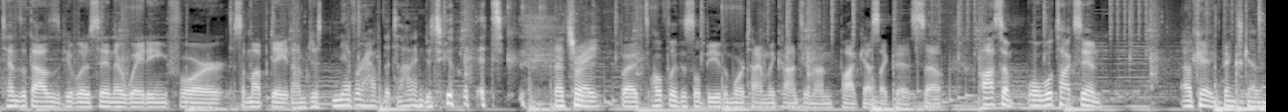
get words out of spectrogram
tens of thousands of people are sitting there waiting for some update and i'm just never have the time to do it. That's right. But hopefully this will be the more timely content on podcasts like this. So awesome. Well we'll talk soon. Okay thanks kevin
